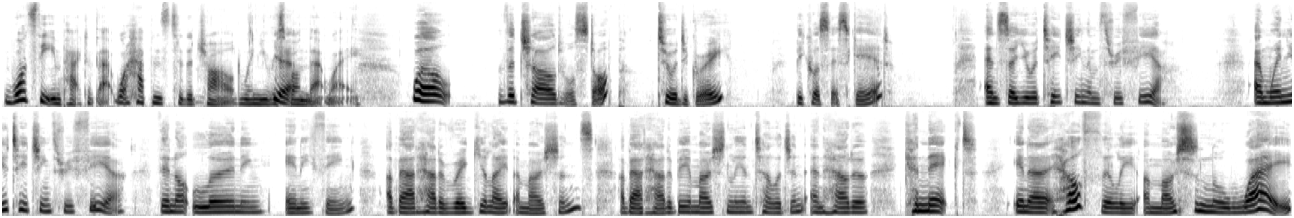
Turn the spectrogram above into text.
What's the impact of that? What happens to the child when you respond yeah. that way? Well, the child will stop to a degree because they're scared and so you are teaching them through fear. And when you're teaching through fear, they're not learning anything about how to regulate emotions, about how to be emotionally intelligent, and how to connect in a healthily emotional way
